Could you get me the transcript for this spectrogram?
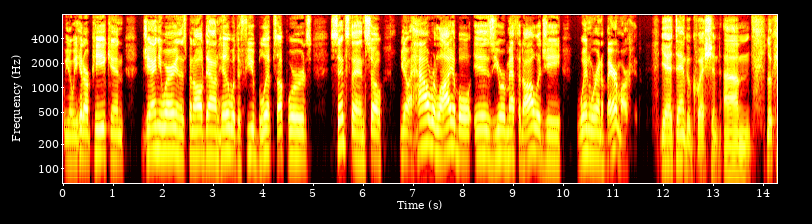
you know, we hit our peak in January and it's been all downhill with a few blips upwards since then. So, you know, how reliable is your methodology when we're in a bear market? Yeah, damn good question. Um, look,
